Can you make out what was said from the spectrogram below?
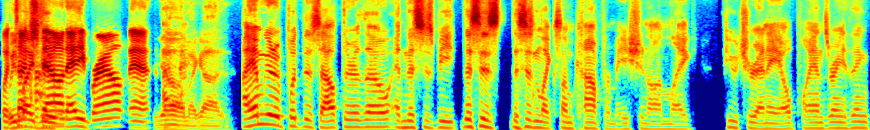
with we touchdown, do... Eddie Brown, man. Oh my god. I am gonna put this out there though, and this is be this is this isn't like some confirmation on like future NAL plans or anything.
